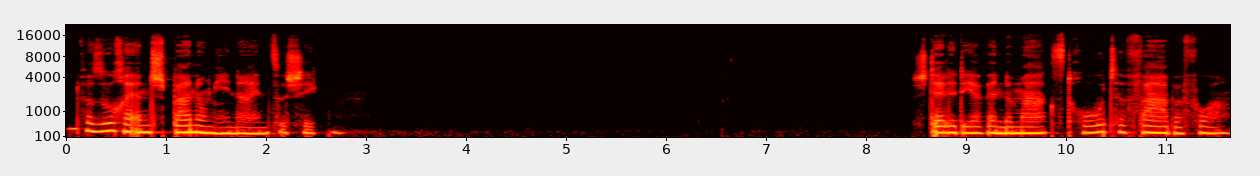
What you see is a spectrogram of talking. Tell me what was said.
und versuche Entspannung hineinzuschicken. Stelle dir, wenn du magst, rote Farbe vor.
